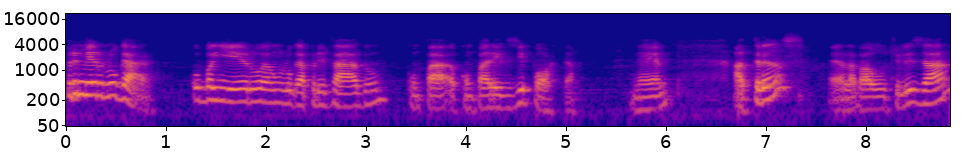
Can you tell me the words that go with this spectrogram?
Primeiro lugar, o banheiro é um lugar privado com, pa com paredes e porta, né? A trans, ela vai utilizar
